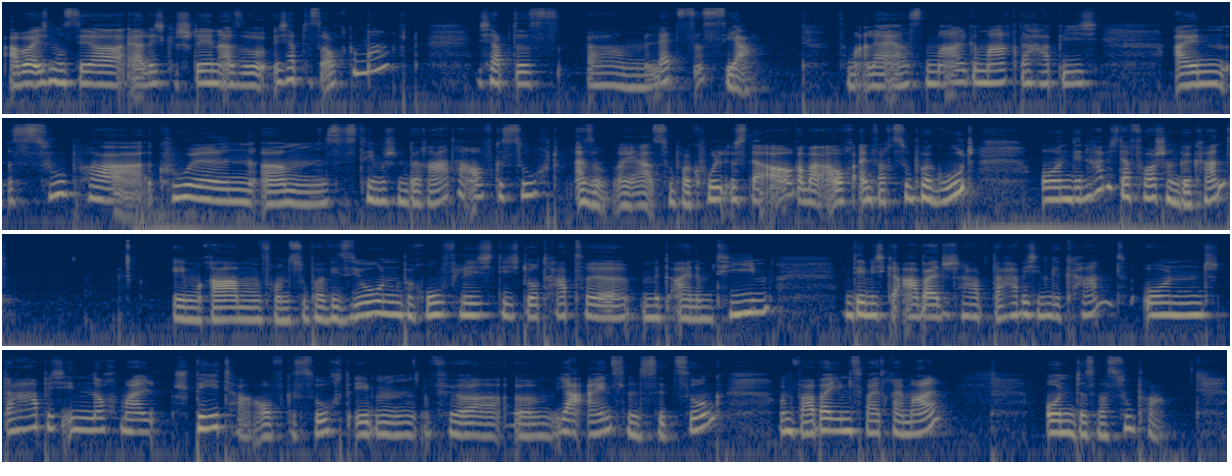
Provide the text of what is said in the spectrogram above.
aber ich muss dir ehrlich gestehen, also ich habe das auch gemacht. Ich habe das ähm, letztes Jahr zum allerersten Mal gemacht. Da habe ich einen super coolen ähm, systemischen Berater aufgesucht. Also, ja, super cool ist er auch, aber auch einfach super gut. Und den habe ich davor schon gekannt. Im Rahmen von Supervisionen beruflich, die ich dort hatte mit einem Team in dem ich gearbeitet habe, da habe ich ihn gekannt und da habe ich ihn nochmal später aufgesucht, eben für ähm, ja, Einzelsitzung und war bei ihm zwei, dreimal. Und das war super.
